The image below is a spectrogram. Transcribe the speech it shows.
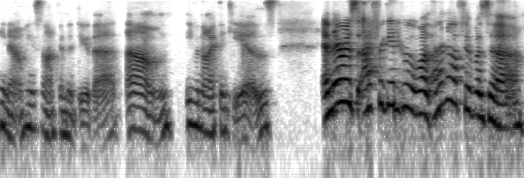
you know, he's not going to do that. Um, even though I think he is. And there was, I forget who it was. I don't know if it was a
